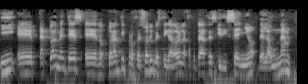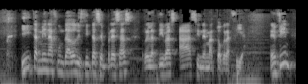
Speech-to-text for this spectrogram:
Y eh, actualmente es eh, doctorante y profesor investigador en la Facultad de Artes y Diseño de la UNAM. Y también ha fundado distintas empresas relativas a cinematografía. En fin,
